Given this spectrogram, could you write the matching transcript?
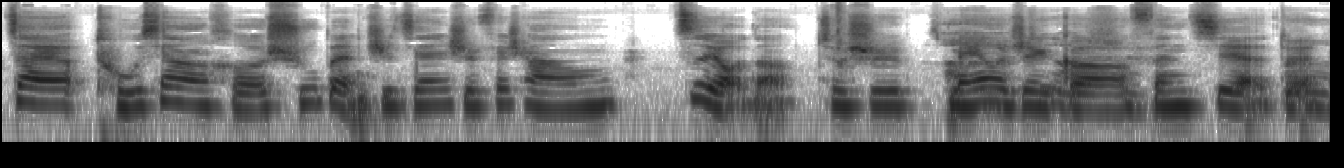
在图像和书本之间是非常自由的，就是没有这个分界。对，嗯。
